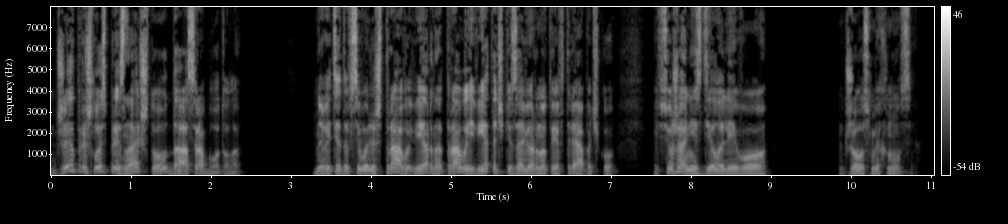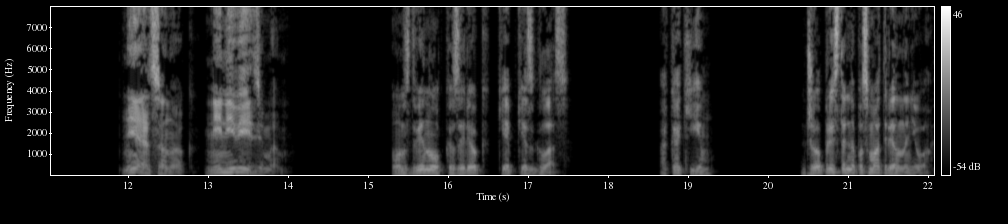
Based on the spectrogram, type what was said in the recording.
Джею пришлось признать, что да, сработало. Но ведь это всего лишь травы, верно? Травы и веточки, завернутые в тряпочку. И все же они сделали его... Джо усмехнулся. «Нет, сынок, не невидимым». Он сдвинул козырек кепки с глаз. «А каким?» Джо пристально посмотрел на него.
